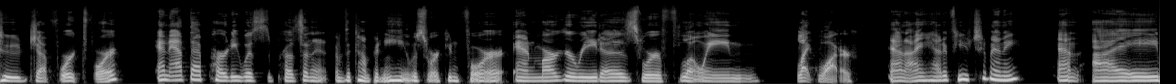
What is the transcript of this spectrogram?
who Jeff worked for. And at that party was the president of the company he was working for, and margaritas were flowing like water. And I had a few too many, and I,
